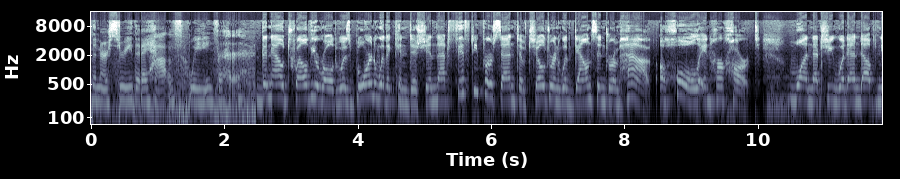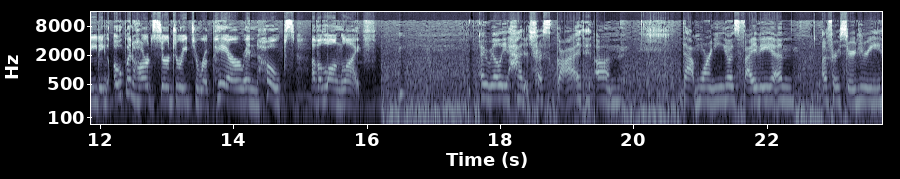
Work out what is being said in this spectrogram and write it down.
the nursery that I have waiting for her? The now 12 year old was born with a condition that 50% of children with Down syndrome have a hole in her heart. One that she would end up needing open heart surgery to repair in hopes of a long life. I really had to trust God. Um, that morning, it was 5 a.m. of her surgery,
